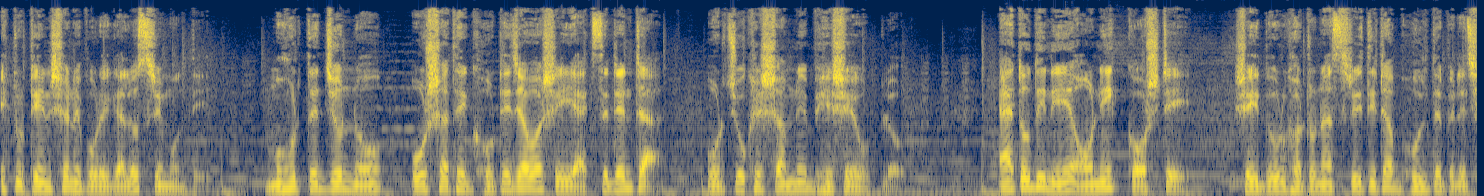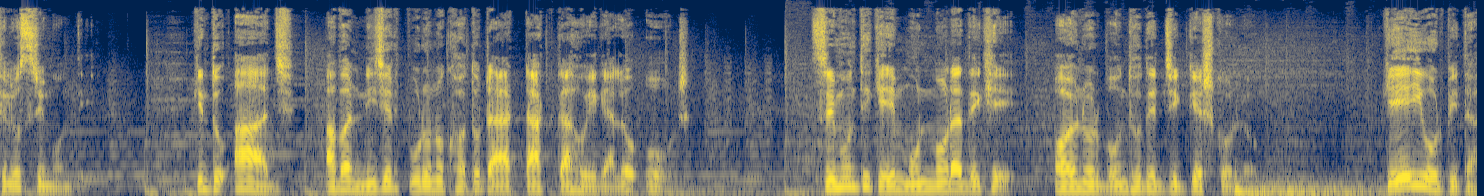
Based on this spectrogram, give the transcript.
একটু টেনশনে পড়ে গেল শ্রীমন্তী। মুহূর্তের জন্য ওর সাথে ঘটে যাওয়া সেই অ্যাক্সিডেন্টটা ওর চোখের সামনে ভেসে উঠল। এতদিনে অনেক কষ্টে সেই দুর্ঘটনার স্মৃতিটা ভুলতে পেরেছিল শ্রীমন্তী। কিন্তু আজ আবার নিজের পুরনো ক্ষতটা টাটকা হয়ে গেল ওর। শ্রীমন্তীকে মনমরা দেখে অয়নর বন্ধুদের জিজ্ঞেস করল, কে এই অর্পিতা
